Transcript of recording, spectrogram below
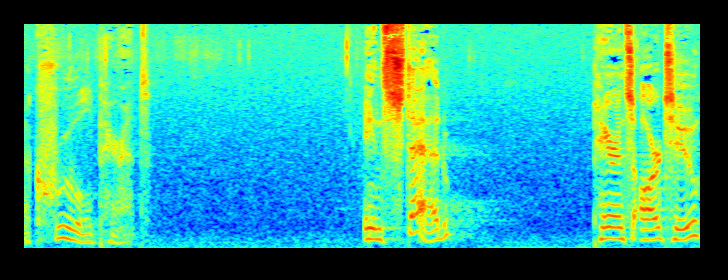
A cruel parent. Instead, Parents are to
